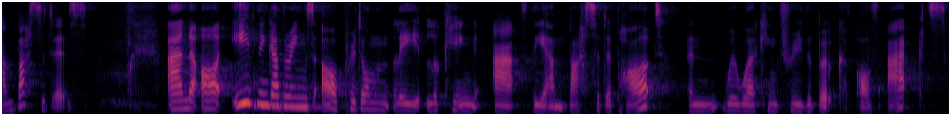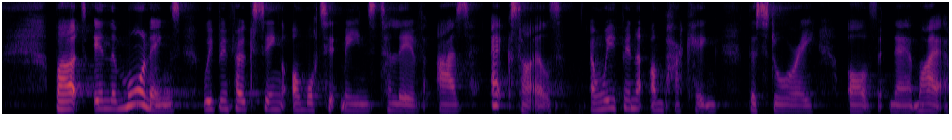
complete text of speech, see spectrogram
ambassadors. And our evening gatherings are predominantly looking at the ambassador part, and we're working through the book of Acts. But in the mornings, we've been focusing on what it means to live as exiles, and we've been unpacking the story of Nehemiah.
